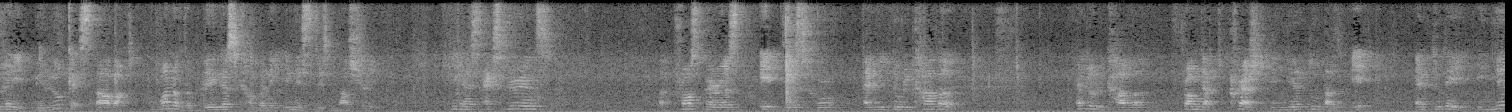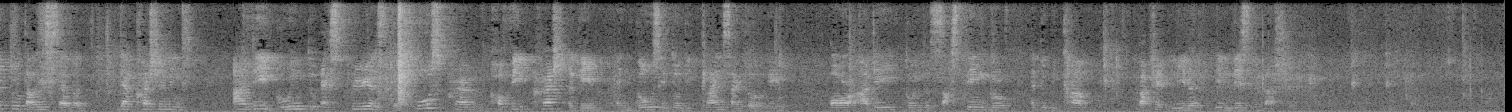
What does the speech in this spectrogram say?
today we look at Starbucks, one of the biggest company in this, industry. It has experienced a prosperous eight years growth and to recover and to recover from that crash in year 2008 and today in year 2007 they are questioning are they going to experience the post coffee crash again and goes into decline cycle again or are they going to sustain growth and to become market leader in this industry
